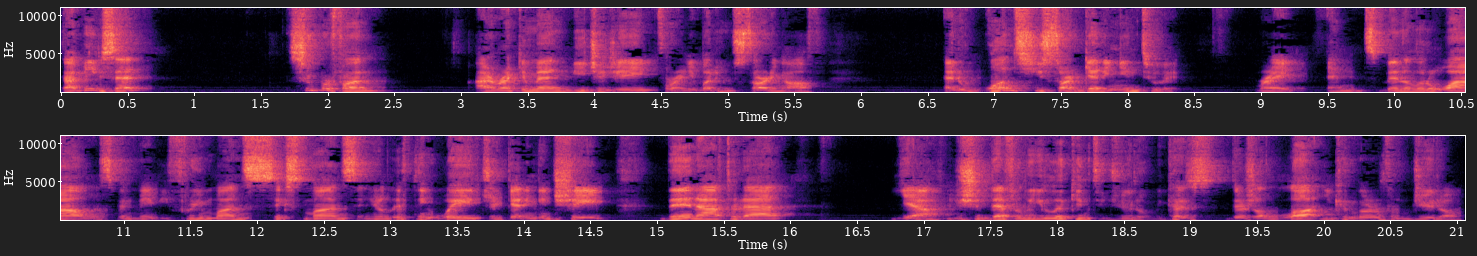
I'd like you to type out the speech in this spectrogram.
that being said, super fun. I recommend BJJ for anybody who's starting off. And once you start getting into it, right? And it's been a little while, it's been maybe three months, six months, and you're lifting weights, you're getting in shape. Then after that, yeah, you should definitely look into judo because there's a lot you can learn from judo,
